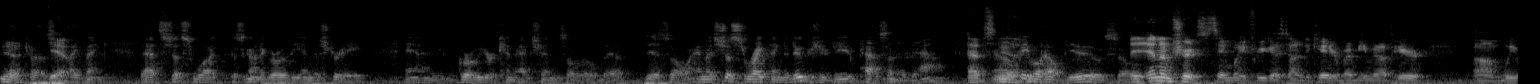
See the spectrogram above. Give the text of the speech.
Yeah. Because Yeah. I think that's just what is going to grow the industry and grow your connections a little bit. Yeah. So, and it's just the right thing to do because you're, you're passing it down. You know, Absolutely. people help you. So, And and I'm sure it's the same way for you guys down in Decatur. But even up here, um, we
